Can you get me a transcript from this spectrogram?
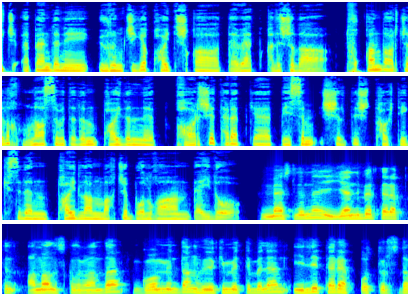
үч әпәндіні үрімчіге қайтышқа дәвәт қылышыда. Тұққандарчылық мұнасыветедің пайдылынып, қаршы тәрәпке бесім ішілтіш тактикісідің пайдыланмақчы болған дейді. Мәсьәләне яңа bir тарафтан analiz кылганда, Гоминдан хөкүмәте bilan ili тараф o'tirsida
